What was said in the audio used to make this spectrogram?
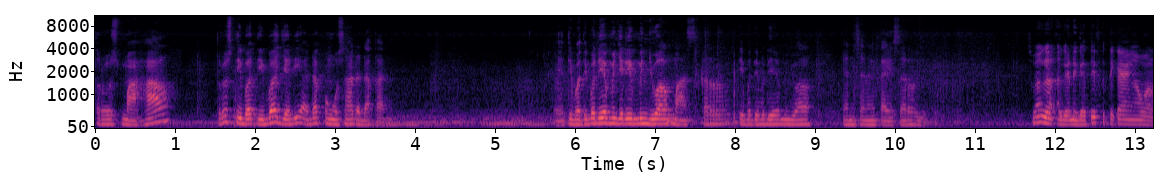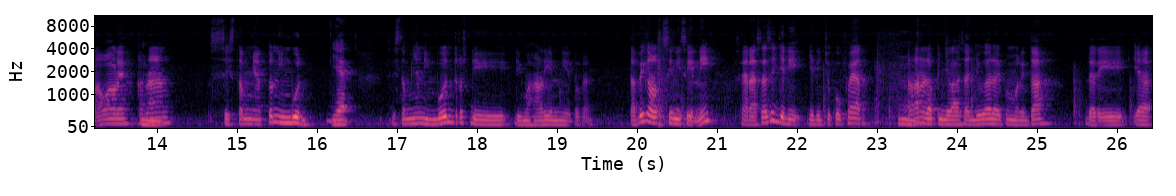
terus mahal terus tiba-tiba jadi ada pengusaha dadakan? Ya tiba-tiba dia menjadi menjual masker tiba-tiba dia menjual hand sanitizer gitu sebenarnya agak, agak negatif ketika yang awal-awal ya karena Hmm. sistemnya tuh nimbun Yep. sistemnya nimbun terus di dimahalin gitu kan tapi kalau ke sini sini saya rasa sih jadi jadi cukup fair Hmm. karena kan ada penjelasan juga dari pemerintah dari ya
